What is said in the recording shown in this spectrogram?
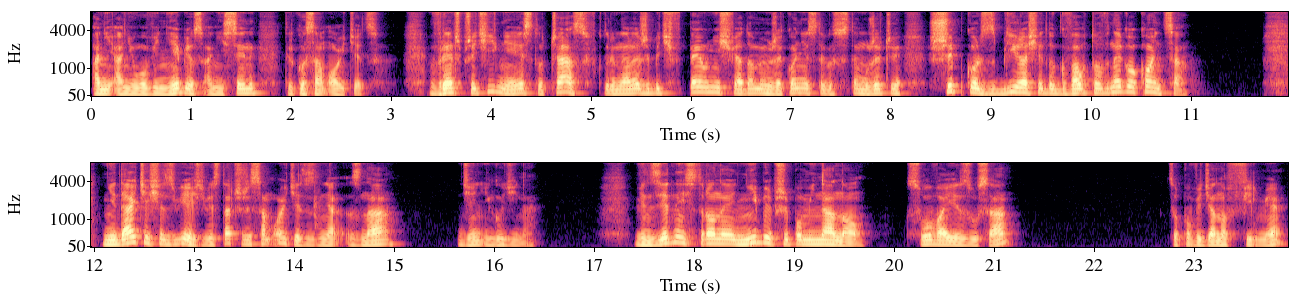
ani aniołowie niebios, ani syn, tylko sam Ojciec. Wręcz przeciwnie, jest to czas, w którym należy być w pełni świadomym, że koniec tego systemu rzeczy szybko zbliża się do gwałtownego końca. Nie dajcie się zwieść, wystarczy, że sam ojciec zna, zna dzień i godzinę. Więc z jednej strony niby przypominano słowa Jezusa, co powiedziano w filmie,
